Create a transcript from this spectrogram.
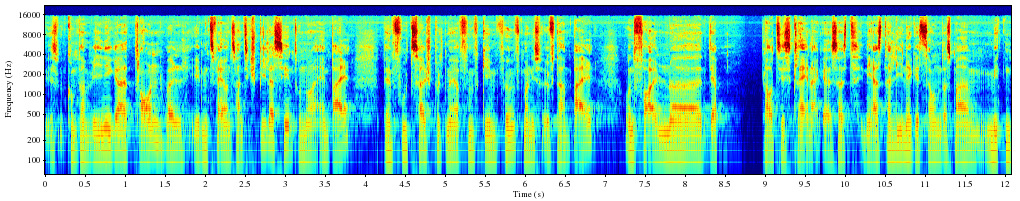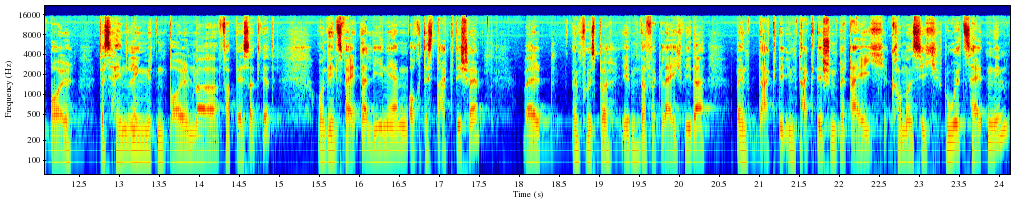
ist, kommt man weniger dran, weil eben 22 Spieler sind und nur ein Ball. Beim Futsal spielt man ja 5 gegen 5, man ist öfter am Ball und vor allem äh, der Platz ist kleiner. Gell. Das heißt, in erster Linie geht es darum, dass man mit dem Ball, das Handling mit dem Ball äh, verbessert wird und in zweiter Linie auch das Taktische weil beim Fußball eben der Vergleich wieder, beim Takt, im taktischen Bereich kann man sich Ruhezeiten nehmen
